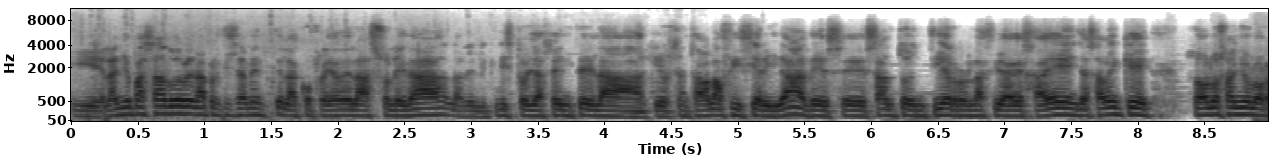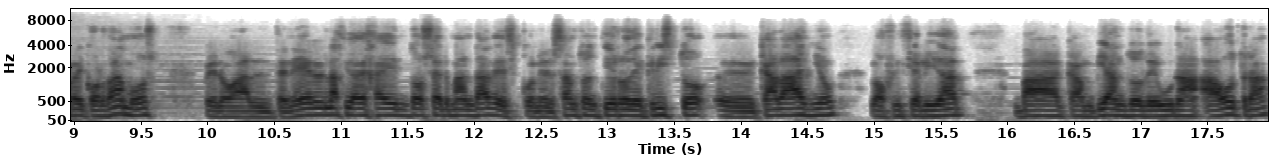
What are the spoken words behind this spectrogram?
Y el año pasado era precisamente la Cofradía de la Soledad, la del Cristo Yacente, la que ostentaba la oficialidad de ese santo entierro en la ciudad de Jaén. Ya saben que todos los años lo recordamos, pero al tener en la ciudad de Jaén dos hermandades con el santo entierro de Cristo, eh, cada año la oficialidad va cambiando de una a otra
